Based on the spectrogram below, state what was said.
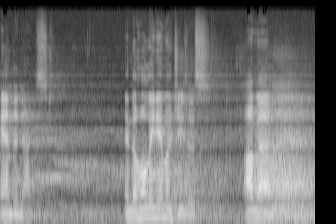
and the next. In the holy name of Jesus, amen.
